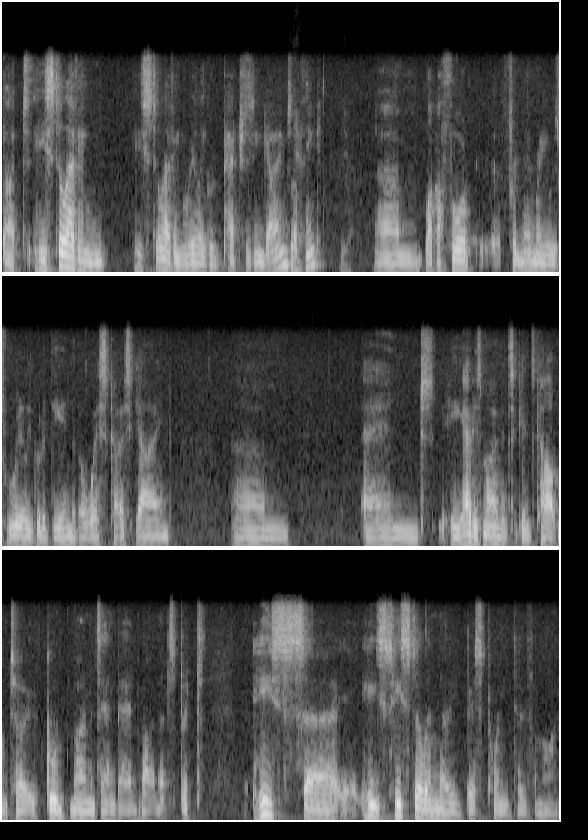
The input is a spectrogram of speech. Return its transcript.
But he's still having he's still having really good patches in games. Yeah. I think. Yeah. Um, like I thought, from memory, he was really good at the end of the West Coast game. Um, and he had his moments against Carlton too, good moments and bad moments. But he's uh, he's he's still in the best twenty-two for mine.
